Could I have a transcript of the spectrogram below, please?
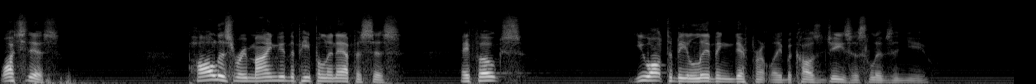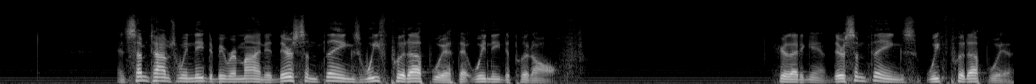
Watch this. Paul is reminding the people in Ephesus hey, folks, you ought to be living differently because Jesus lives in you. And sometimes we need to be reminded there's some things we've put up with that we need to put off. Hear that again. There's some things we've put up with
